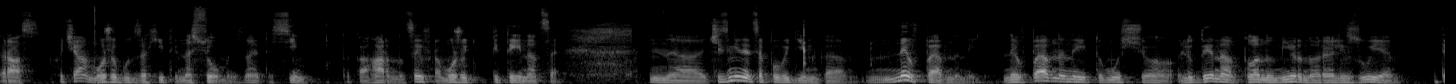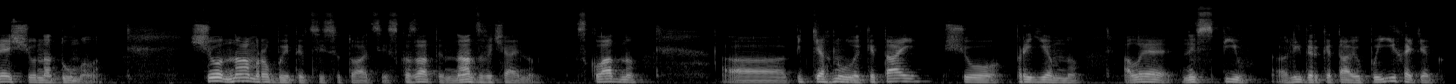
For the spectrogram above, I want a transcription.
раз. Хоча може бути захід і на сьомий, знаєте, сім. Така гарна цифра, можуть піти і на це. Е, Чи зміниться поведінка? Не впевнений. Не впевнений, тому що людина планомірно реалізує те, що надумала. Що нам робити в цій ситуації? Сказати надзвичайно складно. Підтягнули Китай, що приємно, але не вспів лідер Китаю поїхати, як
